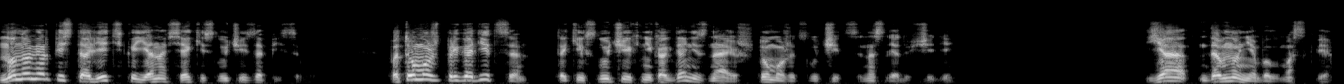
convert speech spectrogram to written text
Но номер пистолетика я на всякий случай записываю. Потом может пригодиться. В таких случаях никогда не знаешь, что может случиться на следующий день. Я давно не был в Москве.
